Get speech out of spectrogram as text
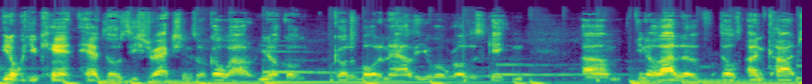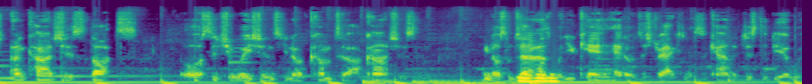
you know, when you can't have those distractions or go out, you know, go go to bowling alley or go roller skating. Um, you know, a lot of those unconscious unconscious thoughts or situations, you know, come to our conscious. And, you know, sometimes mm-hmm. when you can't have those distractions, it's kind of just to deal with.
